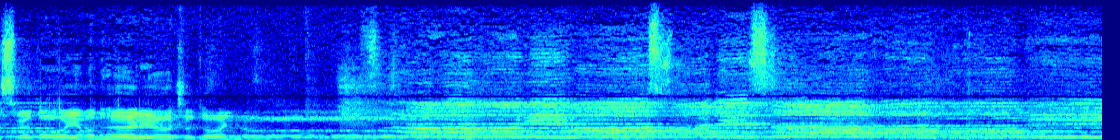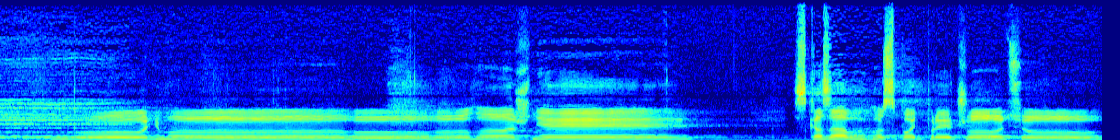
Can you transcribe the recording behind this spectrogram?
Святого Євангелія читання. Сказав Господь притчу цю.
